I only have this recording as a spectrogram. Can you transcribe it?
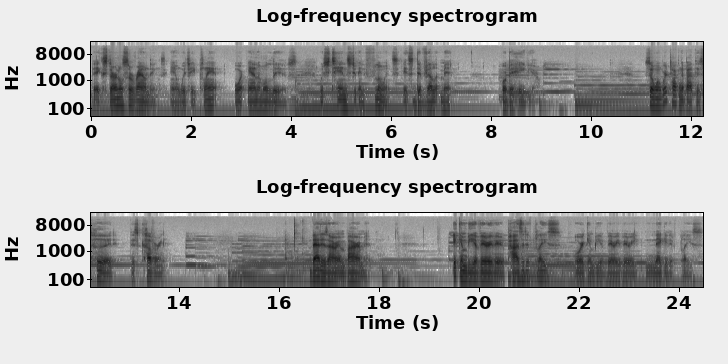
The external surroundings in which a plant or animal lives, which tends to influence its development or behavior. So, when we're talking about this hood, this covering, that is our environment. It can be a very, very positive place, or it can be a very, very negative place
